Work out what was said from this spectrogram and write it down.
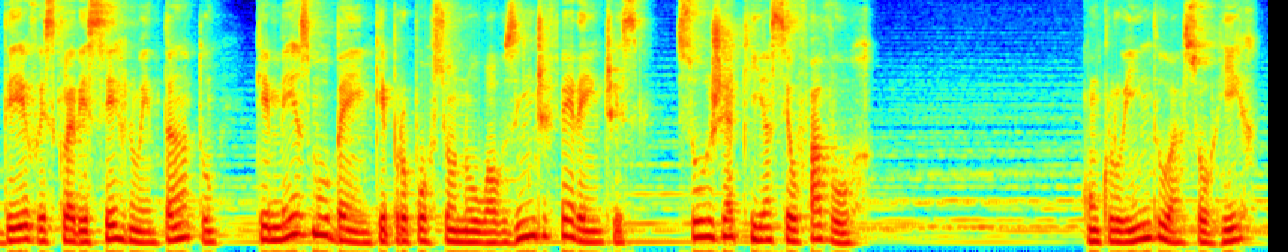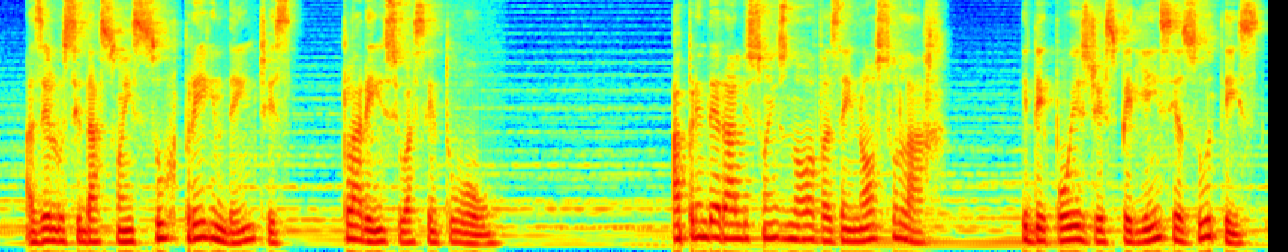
Devo esclarecer, no entanto, que mesmo o bem que proporcionou aos indiferentes surge aqui a seu favor. Concluindo a sorrir as elucidações surpreendentes, Clarencio acentuou. Aprenderá lições novas em nosso lar e, depois de experiências úteis,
